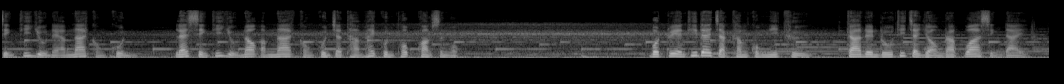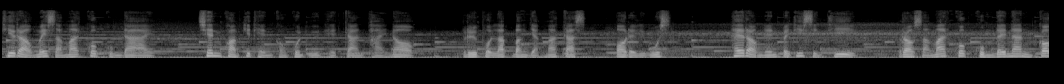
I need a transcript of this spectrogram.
สิ่งที่อยู่ในอำนาจของคุณ และสิ่งที่อยู่นอกอำนาจของคุณจะทำให้คุณพบความสงบบทเรียนที่ได้จากคำคมนี้คือ การเรียนรู้ที่จะยอมรับว่าสิ่งใดที่เราไม่สามารถควบคุมได้ เช่น ความคิดเห็นของคนอื่นเหตุการณ์ภายนอก หรือผลลัพธ์บางอย่างมาร์กัสออเรลิอุสให้เราเน้นไปที่สิ่งที่เราสามารถควบคุมได้นั่นก็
